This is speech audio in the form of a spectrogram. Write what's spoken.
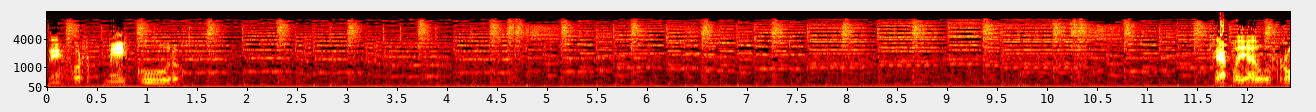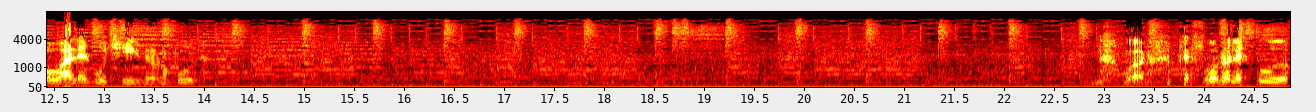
Mejor me curo. Se la podía robarle el buchín, pero no pude. Perforo el escudo.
